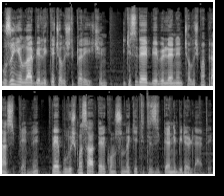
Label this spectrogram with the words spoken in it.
Uzun yıllar birlikte çalıştıkları için ikisi de birbirlerinin çalışma prensiplerini ve buluşma saatleri konusundaki titizliklerini bilirlerdi.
